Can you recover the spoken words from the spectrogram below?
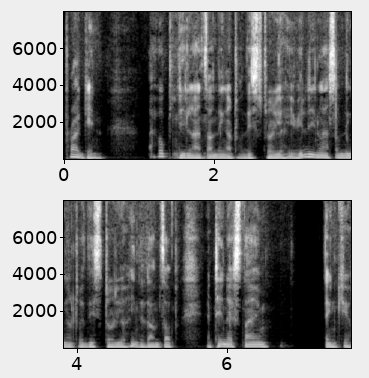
plugin I hope you did learn something out of this tutorial. If you did learn something out of this tutorial, hit the thumbs up. Until next time, thank you.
